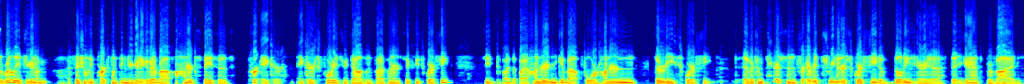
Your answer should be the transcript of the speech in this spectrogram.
So really, if you're going to uh, efficiently park something, you're going to get about 100 spaces per acre. Acres 43,560 square feet. So you divide that by 100 and you get about 430 square feet. As a comparison, for every 300 square feet of building area that you're going to have to provide,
